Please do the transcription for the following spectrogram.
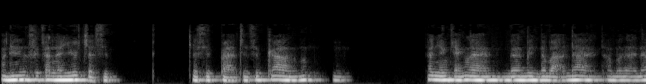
วันนี้รู้สึกท่านอายุเจ็ดสิบเจ็ดสิบแปดเจ็ดสิบเก้าแล้วมั้งท่านยังแข็งแรงเดินบินตบาได้ทำอะไรได้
